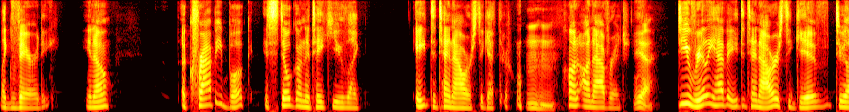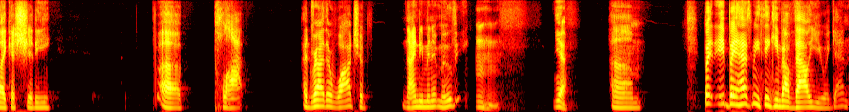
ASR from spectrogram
like Verity, you know? A crappy book is still going to take you like 8 to 10 hours to get through Mm-hmm. on on average. Yeah. Do you really have 8 to 10 hours to give to like a shitty uh plot? I'd rather watch a 90 minute movie. Mm-hmm. Um, but it, but it has me thinking about value again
